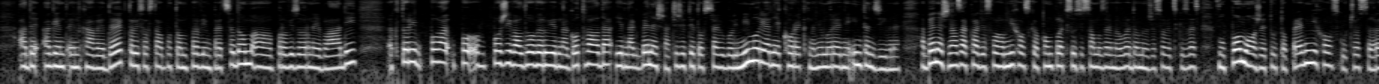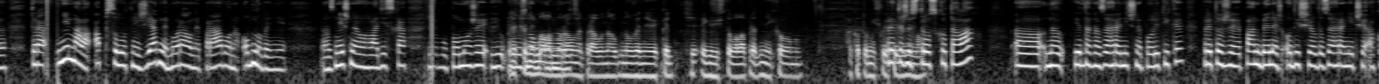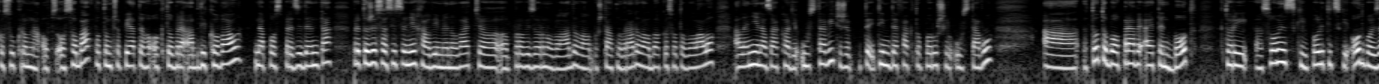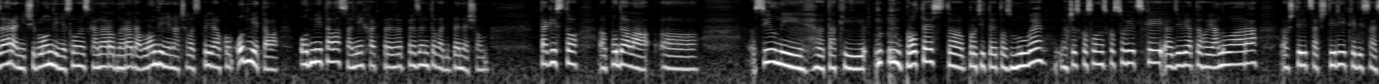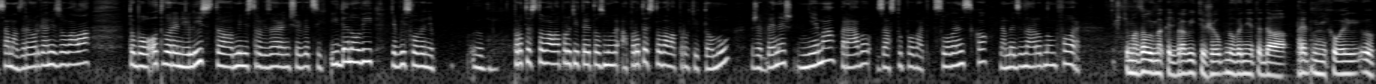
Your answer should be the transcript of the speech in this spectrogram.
agent NKVD, ktorý sa stal potom prvým predsedom uh, provizornej vlády, ktorý pova- po- požíval dôveru jednak Gotwalda, jednak Beneša. Čiže tieto vzťahy boli mimoriadne korektné, mimoriadne intenzívne. A Beneš na základe svojho mnichovského komplexu si samozrejme uvedomil, že Sovietský zväz mu pomôže túto predmnichovskú ČSR, ktorá nemala absolútne žiadne morálne právo na obnovenie e, z dnešného hľadiska, že mu pomôže ju, Prečo ju znovu nemala obnoviť. morálne právo na obnovenie, keď existovala pred Mnichovom? Ako to myslíte? Pretože stroskotala na, jednak na zahraničnej politike, pretože pán Beneš odišiel do zahraničia ako súkromná osoba, potom čo 5. oktobra abdikoval na post prezidenta, pretože sa síce nechal vymenovať provizornou vládou alebo štátnou vládou, alebo ako sa to volalo, ale nie na základe ústavy, čiže tým de facto porušil ústavu. A toto bol práve aj ten bod, ktorý slovenský politický odboj v zahraničí v Londýne, Slovenská národná rada v Londýne na čele s prídavkom odmietala. Odmietala sa nechať reprezentovať Benešom. Takisto podala silný taký protest proti tejto zmluve Československo-sovietskej 9. januára 1944, kedy sa aj sama zreorganizovala. To bol otvorený list ministrovi zahraničných vecí Idenovi, kde vyslovene protestovala proti tejto zmluve a protestovala proti tomu, že Beneš nemá právo zastupovať Slovensko na medzinárodnom fóre. Ešte ma zaujíma, keď vravíte, že obnovenie teda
